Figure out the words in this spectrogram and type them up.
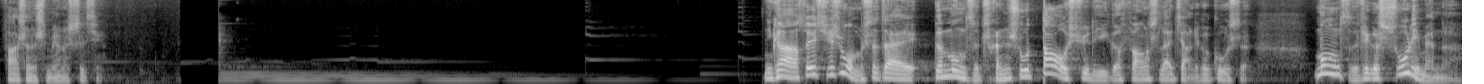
发生了什么样的事情。你看啊，所以其实我们是在跟孟子陈述倒叙的一个方式来讲这个故事。孟子这个书里面呢，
